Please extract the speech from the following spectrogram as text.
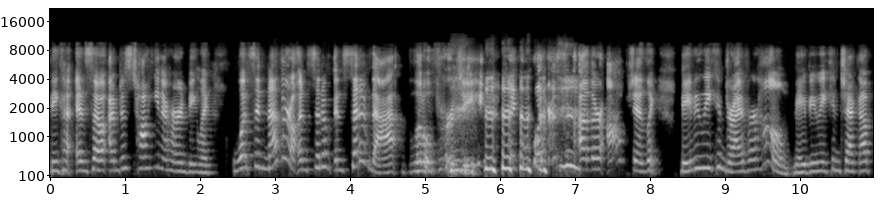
because and so i'm just talking to her and being like what's another instead of instead of that little virgie like what are some other options? Like maybe we can drive her home. Maybe we can check up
